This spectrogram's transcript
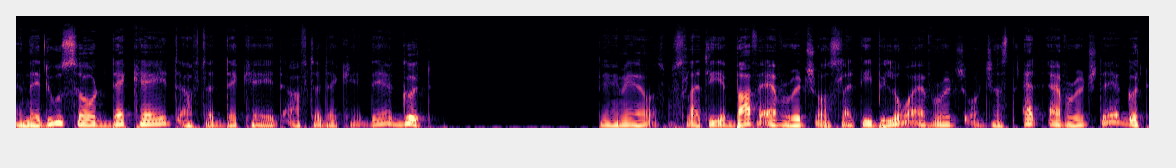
And they do so decade after decade after decade. They are good. They are slightly above average or slightly below average or just at average. They are good.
